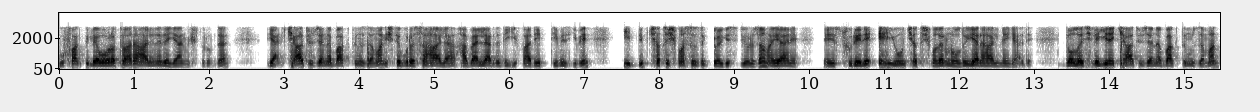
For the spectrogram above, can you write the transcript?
ufak bir laboratuvarı haline de gelmiş durumda. Yani kağıt üzerine baktığınız zaman işte burası hala haberlerde de ifade ettiğimiz gibi İdlib çatışmasızlık bölgesi diyoruz ama yani e, Suriye'de en yoğun çatışmaların olduğu yer haline geldi. Dolayısıyla yine kağıt üzerine baktığımız zaman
